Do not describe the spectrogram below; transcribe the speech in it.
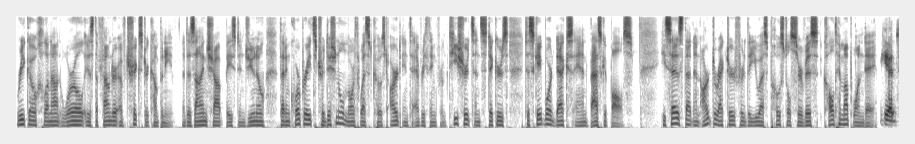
Rico Chlanat Worl is the founder of Trickster Company, a design shop based in Juneau that incorporates traditional Northwest Coast art into everything from t shirts and stickers to skateboard decks and basketballs. He says that an art director for the U.S. Postal Service called him up one day. He had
